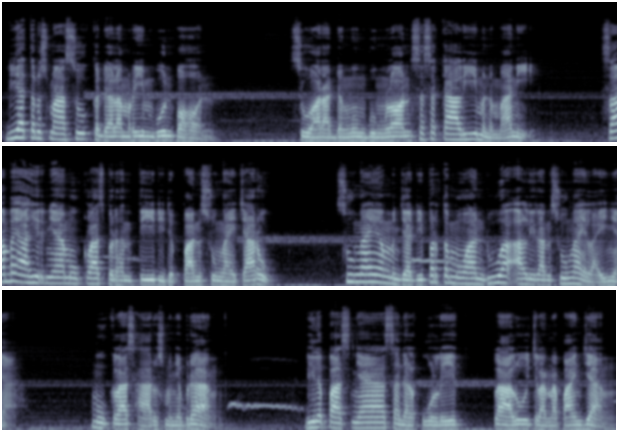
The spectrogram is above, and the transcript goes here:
Dia terus masuk ke dalam rimbun pohon. Suara dengung bunglon sesekali menemani. Sampai akhirnya Muklas berhenti di depan sungai Caruk sungai yang menjadi pertemuan dua aliran sungai lainnya. Muklas harus menyeberang. Dilepasnya sandal kulit, lalu celana panjang.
